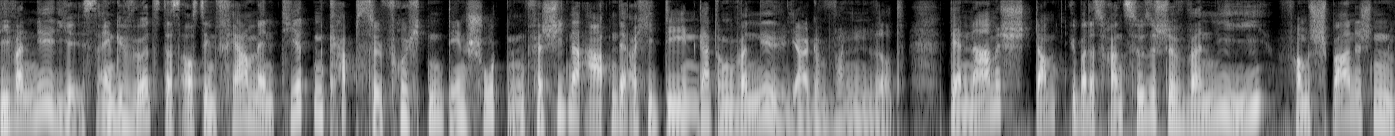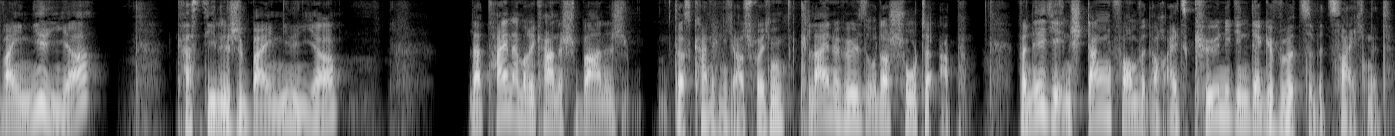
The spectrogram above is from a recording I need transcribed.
Die Vanille ist ein Gewürz, das aus den fermentierten Kapselfrüchten, den Schoten, verschiedener Arten der Orchideengattung Vanilla gewonnen wird. Der Name stammt über das französische Vanille vom spanischen Vainilla, kastilische Vainilla, lateinamerikanisch Spanisch, das kann ich nicht aussprechen, kleine Hülse oder Schote ab. Vanille in Stangenform wird auch als Königin der Gewürze bezeichnet.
